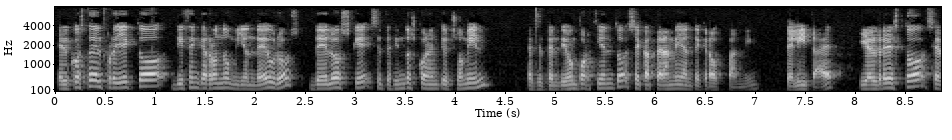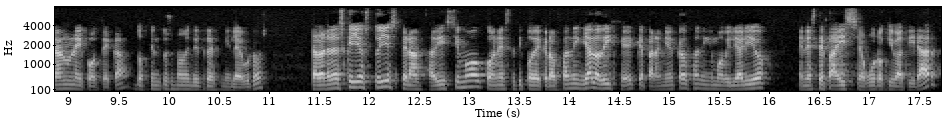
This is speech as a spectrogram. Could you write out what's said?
El coste del proyecto dicen que ronda un millón de euros, de los que 748.000, el 71%, se captarán mediante crowdfunding. Telita, ¿eh? Y el resto serán una hipoteca, 293.000 euros. La verdad es que yo estoy esperanzadísimo con este tipo de crowdfunding. Ya lo dije, que para mí el crowdfunding inmobiliario en este país seguro que iba a tirar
